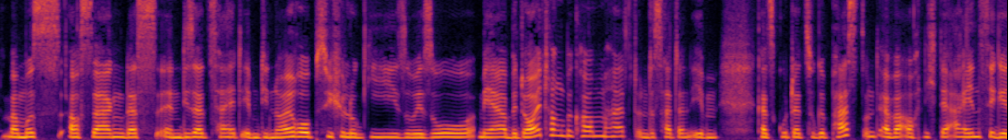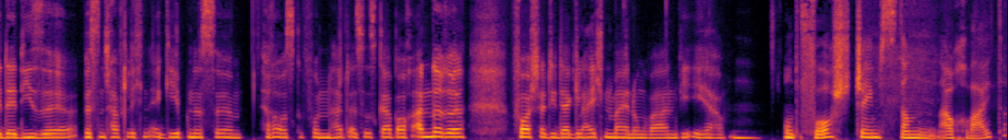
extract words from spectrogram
Man muss auch sagen, dass in dieser Zeit eben die Neuropsychologie sowieso mehr Bedeutung bekommen hat und das hat dann eben ganz gut dazu gepasst und er war auch nicht der Einzige, der diese wissenschaftlichen Ergebnisse herausgefunden hat. Also es gab auch andere Forscher, die der gleichen Meinung waren wie er. Und forscht James dann auch weiter?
